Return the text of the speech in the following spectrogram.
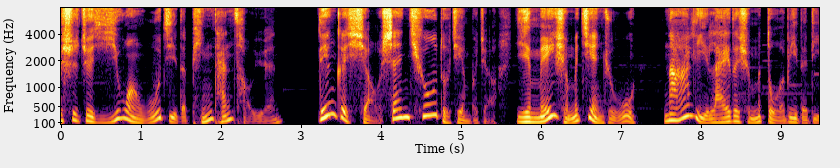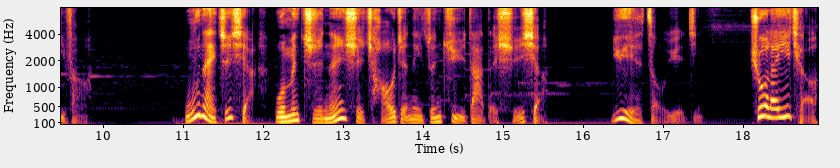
是这一望无际的平坦草原。连个小山丘都见不着，也没什么建筑物，哪里来的什么躲避的地方啊？无奈之下，我们只能是朝着那尊巨大的石像越走越近。说来也巧，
